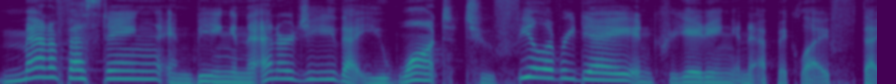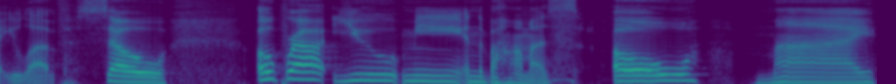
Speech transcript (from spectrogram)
manifesting and being in the energy that you want to feel every day and creating an epic life that you love. So, Oprah, you, me, in the Bahamas. Oh my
